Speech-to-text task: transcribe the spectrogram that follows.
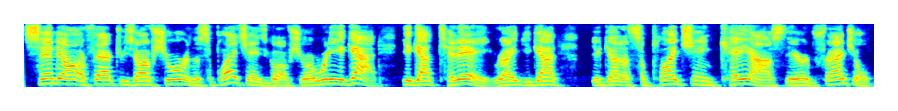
send our factories offshore and the supply chains go offshore, what do you got? You got today, right? You got you got a supply chain chaos there and fragile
